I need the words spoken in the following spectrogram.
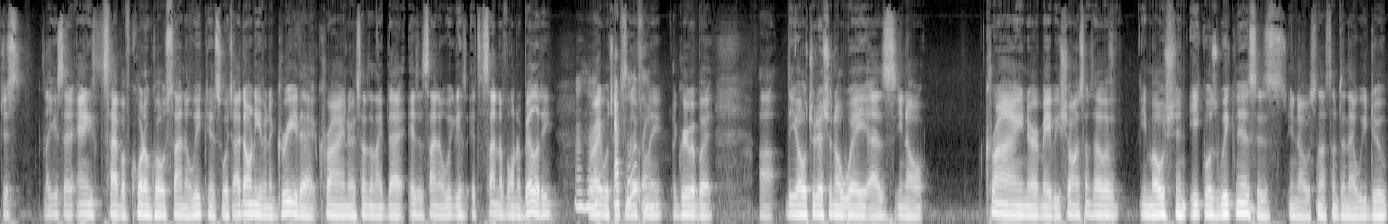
just like you said, any type of quote unquote sign of weakness, which I don't even agree that crying or something like that is a sign of weakness. It's a sign of vulnerability, right? Which Mm-hmm. Absolutely. I can definitely agree with. But uh, the old traditional way, as you know, crying or maybe showing some type of emotion equals weakness is, you know, it's not something that we do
